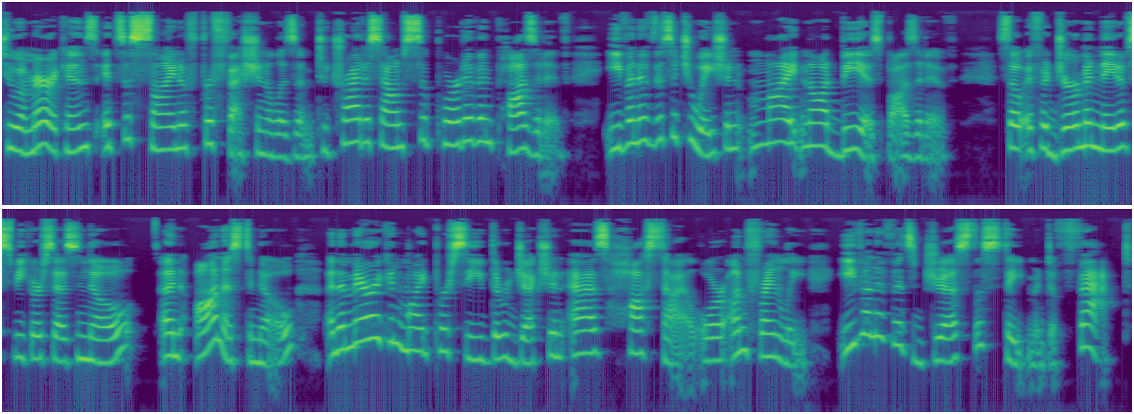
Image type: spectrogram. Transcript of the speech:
To Americans, it's a sign of professionalism to try to sound supportive and positive, even if the situation might not be as positive. So if a German native speaker says no, an honest no, an American might perceive the rejection as hostile or unfriendly, even if it's just a statement of fact.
